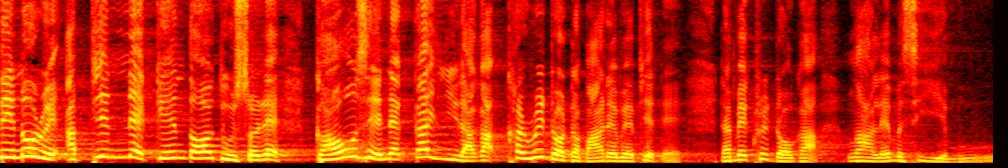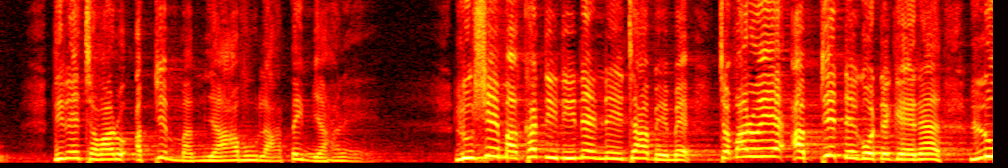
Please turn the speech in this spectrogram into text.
သင်တို့တွေအပြစ်နဲ့ကင်းတော်သူဆိုတဲ့ခေါင်းစဉ်နဲ့ကိုက်ညီတာကခရစ်တော်တပါးတည်းပဲဖြစ်တယ်။ဒါပေမဲ့ခရစ်တော်ကငါလည်းမစီရင်ဘူး။ဒီနေ့ကျွန်တော်တို့အပြစ်မများဘူးလားတိတ်များတယ်။ လူရှိမှခက်တီတီနဲ့နေကြပေမဲ့ကျွန်တော်တို့ရဲ့အပြစ်တွေကိုတကယ်တမ်းလူ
